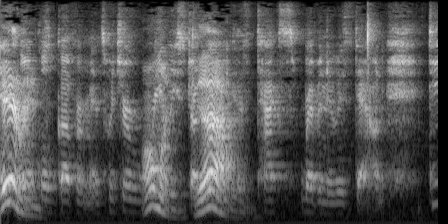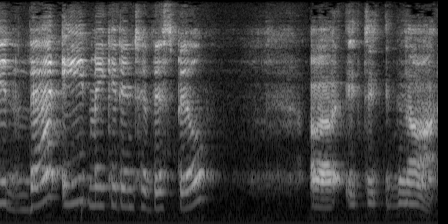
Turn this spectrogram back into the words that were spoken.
and. Local governments, which are Oh really struggling God. because tax revenue is down. Did that aid make it into this bill? Uh, it did not.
